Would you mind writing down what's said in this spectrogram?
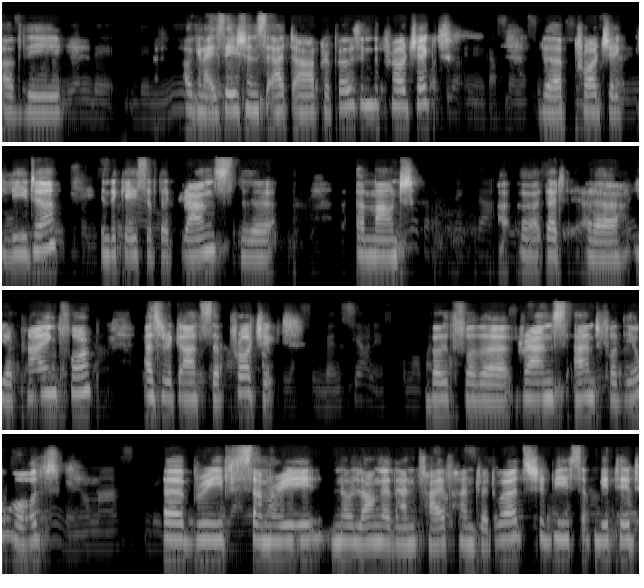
of the organizations that are proposing the project, the project leader, in the case of the grants, the amount uh, that uh, you're applying for. As regards the project, both for the grants and for the awards, a brief summary no longer than 500 words should be submitted.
